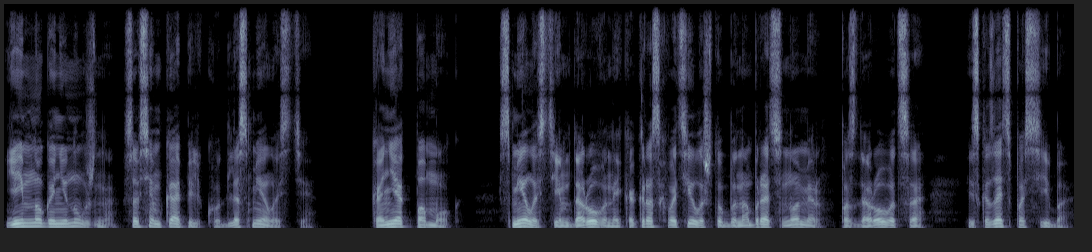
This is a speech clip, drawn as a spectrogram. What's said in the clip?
Ей много не нужно, совсем капельку, для смелости. Коньяк помог. Смелости им дарованной как раз хватило, чтобы набрать номер, поздороваться и сказать спасибо.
